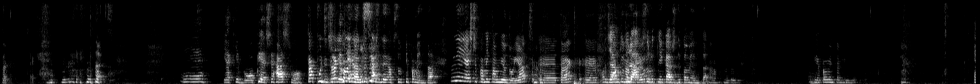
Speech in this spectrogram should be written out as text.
Tak. Tak. nice. E, jakie było pierwsze hasło? Kaput Ja wiem, Draconis. że każdy absolutnie pamięta. Nie, ja jeszcze pamiętam Miodojad, e, tak. E, Powiedziałam, Fortuna które Major. absolutnie każdy pamięta. A, no dobrze. Ja pamiętam inny. E,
